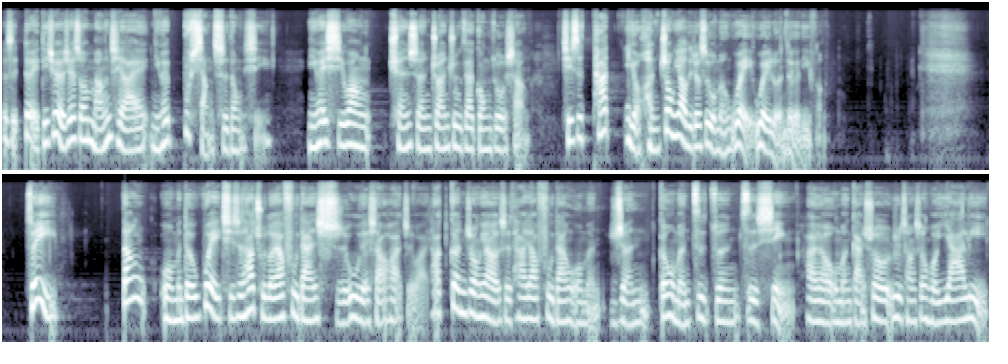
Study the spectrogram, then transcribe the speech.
就是对，的确有些时候忙起来，你会不想吃东西，你会希望全神专注在工作上。其实它有很重要的，就是我们胃胃轮这个地方。所以，当我们的胃，其实它除了要负担食物的消化之外，它更重要的是，它要负担我们人跟我们自尊、自信，还有我们感受日常生活压力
